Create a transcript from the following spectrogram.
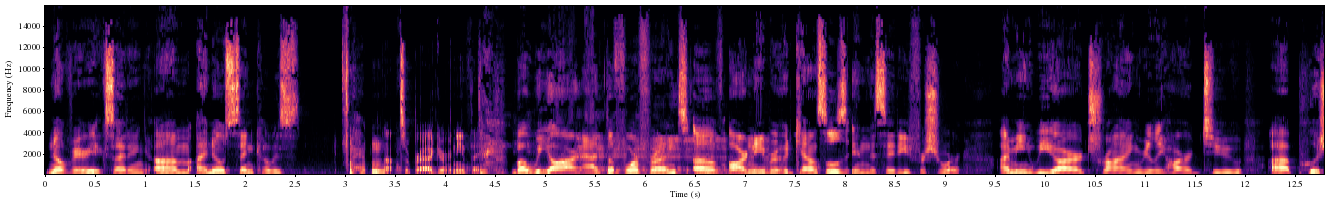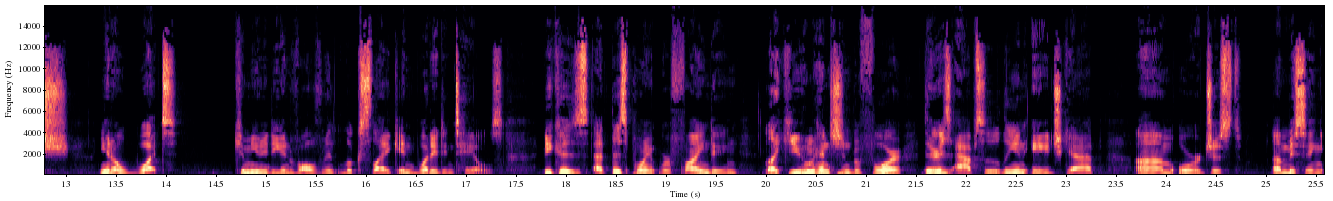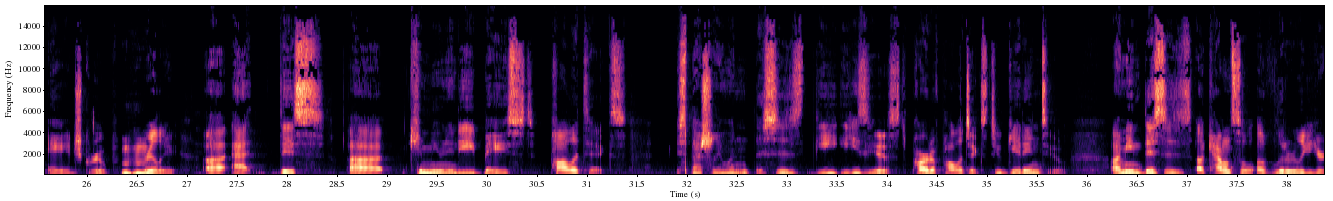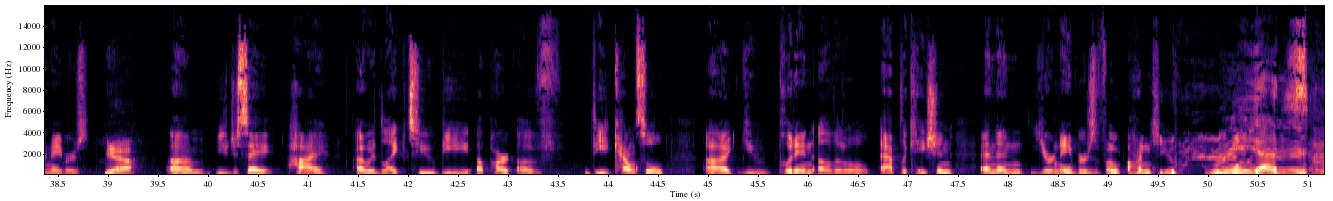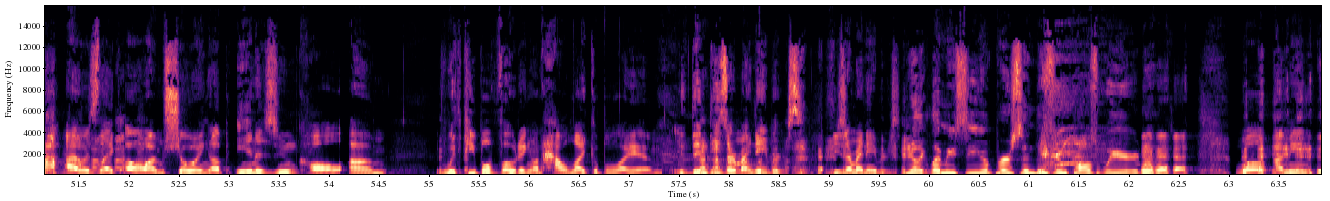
No, very exciting. Um, I know SENCo is not to brag or anything, but we are at the forefront of our neighborhood councils in the city for sure. I mean, we are trying really hard to uh, push, you know, what community involvement looks like and what it entails. Because at this point, we're finding, like you mentioned before, there is absolutely an age gap um, or just a missing age group, really, uh, at this uh, community based politics, especially when this is the easiest part of politics to get into. I mean, this is a council of literally your neighbors. Yeah. um, you just say hi i would like to be a part of the council. Uh, you put in a little application and then your neighbors vote on you. Really? Yes. I was like oh i'm showing up in a zoom call um, with people voting on how likable i am then these are my neighbors these are my neighbors And you're like, let me see you in person. The Zoom call's weird. Well, I mean,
